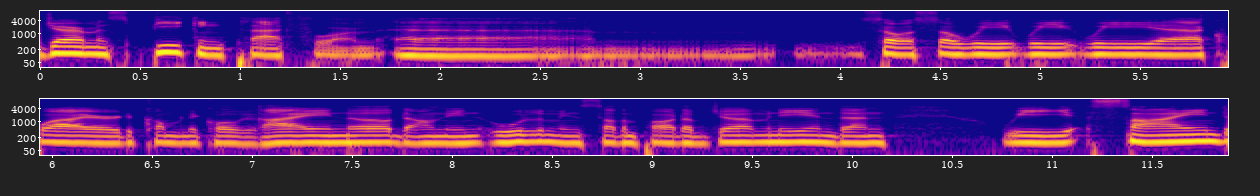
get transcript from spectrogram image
German speaking platform. Um, so so we we we acquired a company called Rainer down in Ulm in southern part of Germany, and then we signed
